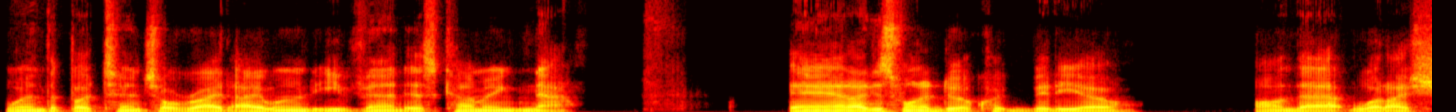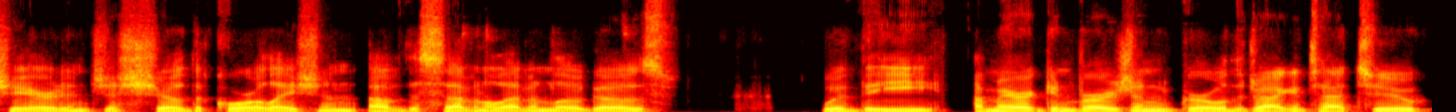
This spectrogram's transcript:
when the potential right eye wound event is coming? now. And I just want to do a quick video on that, what I shared, and just show the correlation of the 7 Eleven logos with the American version, Girl with the Dragon Tattoo,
